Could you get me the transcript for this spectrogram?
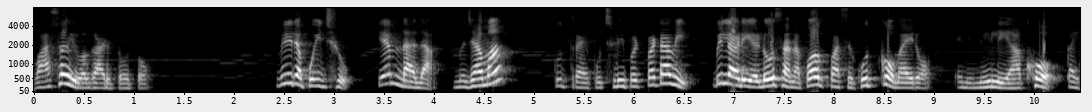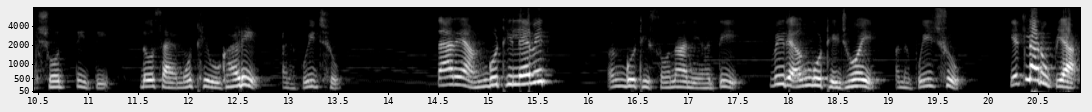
વાસળી વગાડતો હતો. વીરે પૂછ્યું, કેમ દાદા, મજામાં? કૂતરાએ પૂછડી પટપટાવી બિલાડીએ ડોસાના પગ પાસે કૂદકો માર્યો. એની નીલી આંખો કંઈક શોધતી હતી. ડોસાએ મુઠ્ઠી ઉઘાડી અને પૂછ્યું, તારે અંગૂઠી લેવી? અંગૂઠી સોનાની હતી. વીરે અંગૂઠી જોઈ અને પૂછ્યું, કેટલા રૂપિયા?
